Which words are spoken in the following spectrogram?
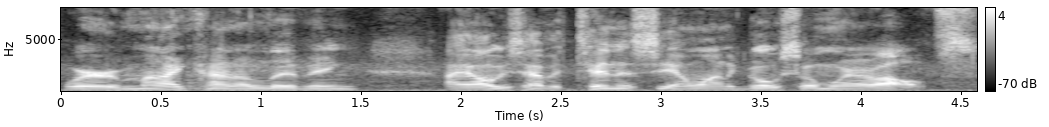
Where my kind of living, I always have a tendency I want to go somewhere else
